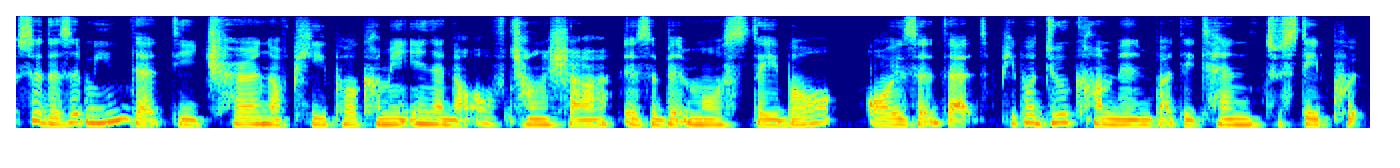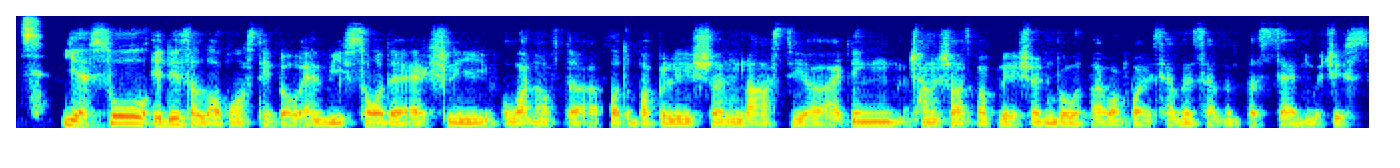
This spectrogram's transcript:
So does it mean that the churn of people coming in and out of Changsha is a bit more stable? Or is it that people do come in but they tend to stay put? Yeah, so it is a lot more stable. And we saw that actually one of the for the population last year, I think Changsha's population rose by 1.77%, which is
